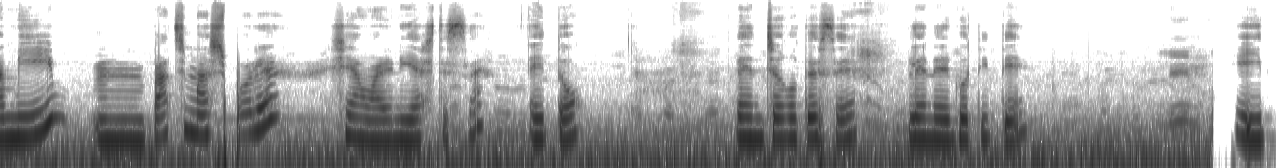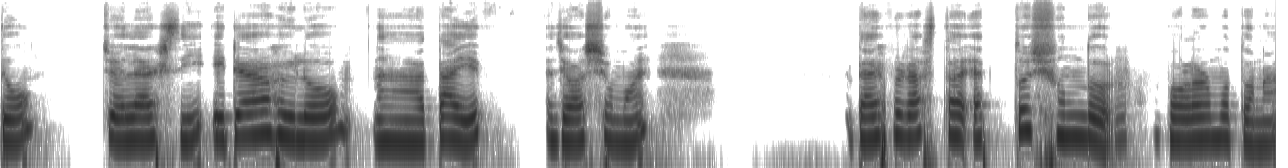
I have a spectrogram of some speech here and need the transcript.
আমি পাঁচ মাস পরে সে আমার নিয়ে আসতেছে। এই তো প্লেন চলতেছে প্লেনের গতিতে। এই তো চলে আসছি। এটা হইল তায়েফ যাওয়ার সময়। তায়েফের রাস্তা এত সুন্দর বলার মতো না।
